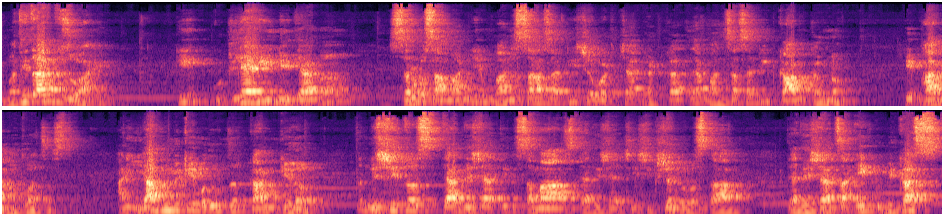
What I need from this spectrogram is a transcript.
मतीदार जो आहे की कुठल्याही नेत्यानं सर्वसामान्य माणसासाठी शेवटच्या घटकातल्या माणसासाठी काम करणं हे फार महत्त्वाचं असतं. आणि या भूमिकेमधून जर काम केलं तर निश्चितच त्या देशातील समाज त्या देशाची शिक्षण व्यवस्था त्या देशाचा एक विकास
